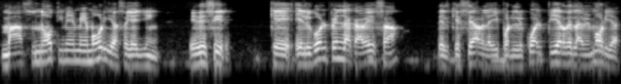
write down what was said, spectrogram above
más no tiene memoria Saiyajin. Es decir, que el golpe en la cabeza del que se habla y por el cual pierde la memoria,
